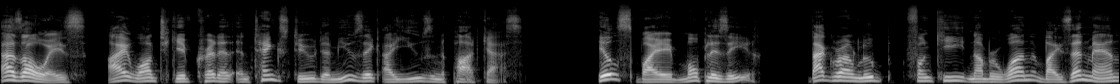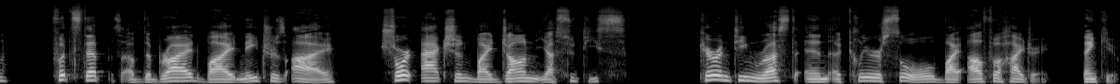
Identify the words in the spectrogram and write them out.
As always, I want to give credit and thanks to the music I use in the podcast. Hills by Mon Plaisir, Background Loop Funky Number 1 by Zenman, Footsteps of the Bride by Nature's Eye, Short Action by John Yasutis, Quarantine Rust and A Clear Soul by Alpha Hydra. Thank you.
